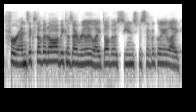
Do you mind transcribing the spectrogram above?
forensics of it all because I really liked all those scenes specifically. Like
